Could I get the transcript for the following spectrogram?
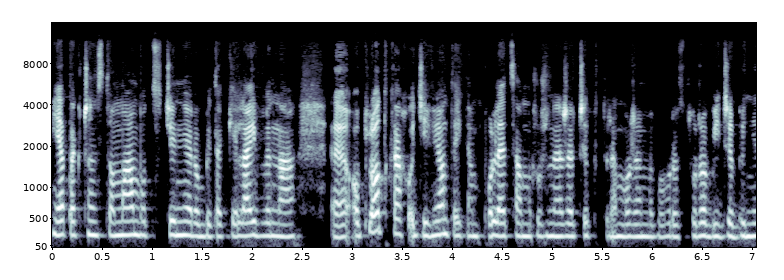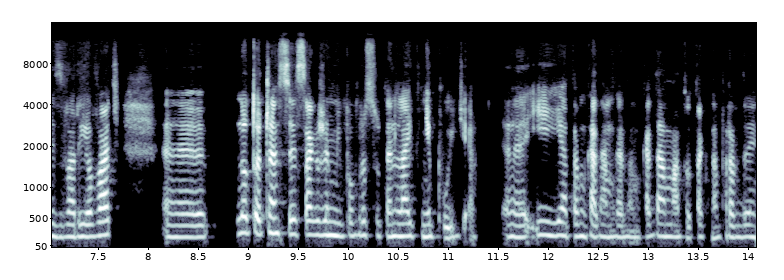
Ja tak często mam, bo codziennie robię takie live'y na e, oplotkach o dziewiątej, tam polecam różne rzeczy, które możemy po prostu robić, żeby nie zwariować. No to często jest tak, że mi po prostu ten live nie pójdzie. E, I ja tam gadam, gadam, gadam, a to tak naprawdę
